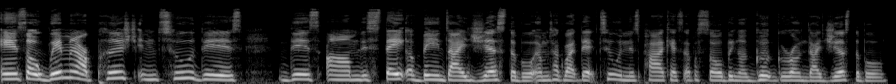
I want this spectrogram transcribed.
And so women are pushed into this this um this state of being digestible. And I'm talk about that too in this podcast episode, being a good girl and digestible,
